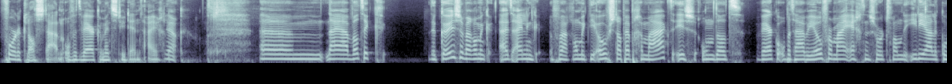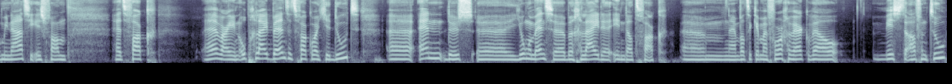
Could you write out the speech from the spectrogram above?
voor de klas staan? Of het werken met studenten eigenlijk? Ehm, nou ja, wat ik. De keuze waarom ik uiteindelijk waarom ik die overstap heb gemaakt, is omdat werken op het HBO voor mij echt een soort van de ideale combinatie is van het vak waar je in opgeleid bent, het vak wat je doet, eh, en dus eh, jonge mensen begeleiden in dat vak. Ehm, en wat ik in mijn vorige werk wel miste af en toe,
